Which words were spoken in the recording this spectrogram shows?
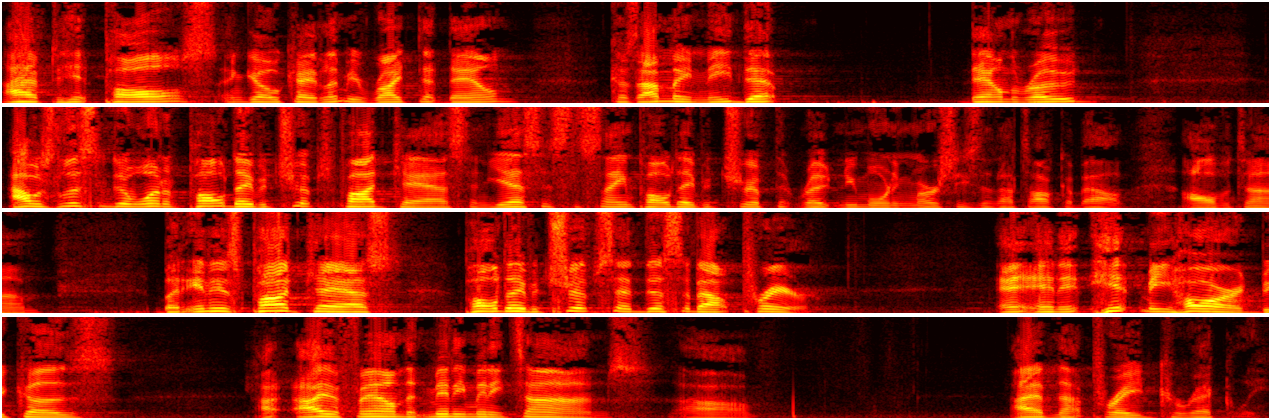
I have to hit pause and go, okay, let me write that down because I may need that down the road. I was listening to one of Paul David Tripp's podcasts, and yes, it's the same Paul David Tripp that wrote New Morning Mercies that I talk about all the time. But in his podcast, Paul David Tripp said this about prayer. And, and it hit me hard because I, have found that many, many times uh, I have not prayed correctly.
